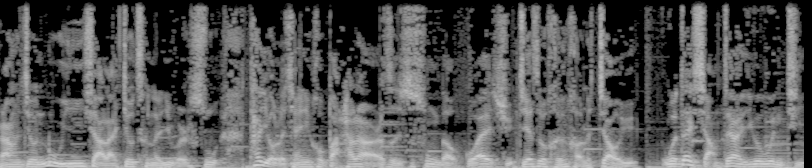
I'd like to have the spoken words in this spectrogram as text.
然后就录音下来，就成了一本。书，他有了钱以后，把他的儿子是送到国外去接受很好的教育。我在想这样一个问题：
